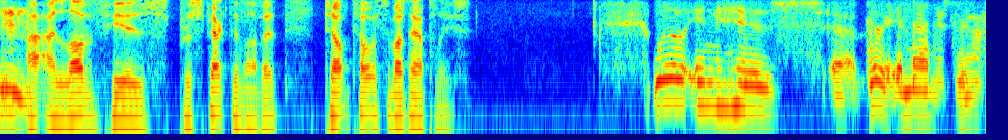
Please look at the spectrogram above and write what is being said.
I, I love his perspective of it. Tell tell us about that, please. Well, in his uh, very imaginative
